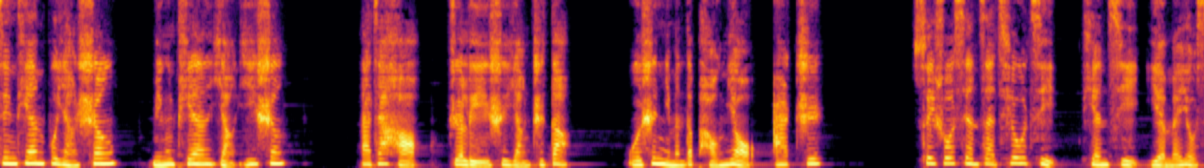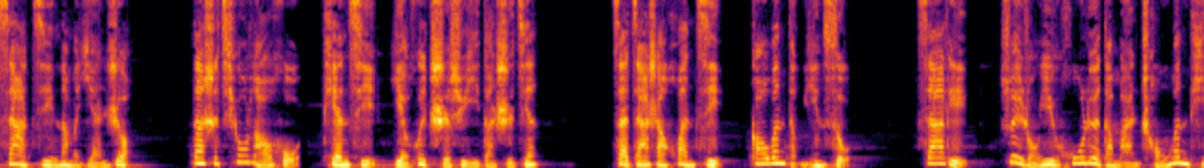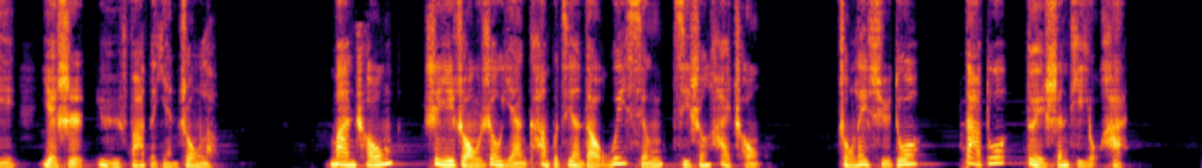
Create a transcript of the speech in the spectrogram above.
今天不养生，明天养医生。大家好，这里是养之道，我是你们的朋友阿芝。虽说现在秋季天气也没有夏季那么炎热，但是秋老虎天气也会持续一段时间，再加上换季、高温等因素，家里最容易忽略的螨虫问题也是愈发的严重了。螨虫。是一种肉眼看不见的微型寄生害虫，种类许多，大多对身体有害。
